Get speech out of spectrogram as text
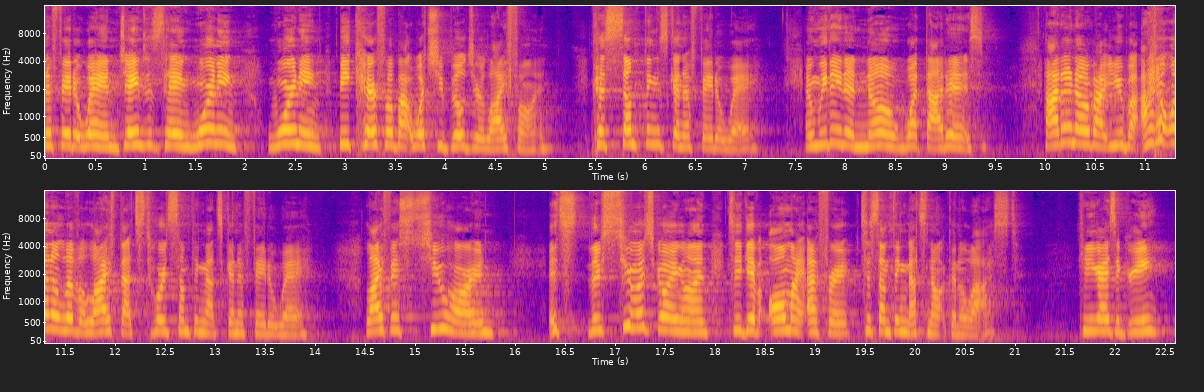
to fade away. And James is saying, warning, warning, be careful about what you build your life on, because something's to fade away. And we need to know what that is. I don't know about you, but I don't want to live a life that's towards something that's going to fade away. Life is too hard. It's, there's too much going on to give all my effort to something that's not going to last. Can you guys agree?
